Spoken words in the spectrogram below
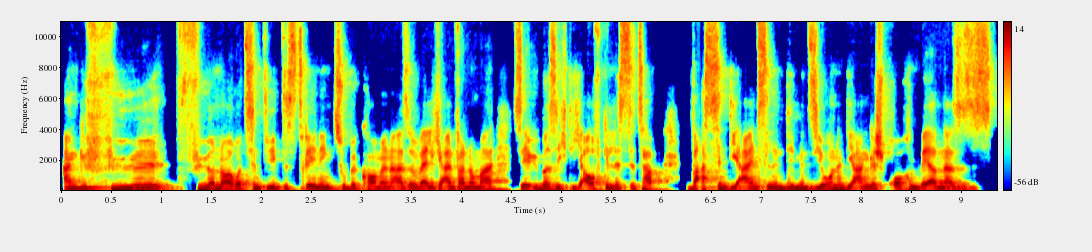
ein Gefühl für neurozentriertes Training zu bekommen. Also weil ich einfach nochmal sehr übersichtlich aufgelistet habe, was sind die einzelnen Dimensionen, die angesprochen werden. Also es ist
